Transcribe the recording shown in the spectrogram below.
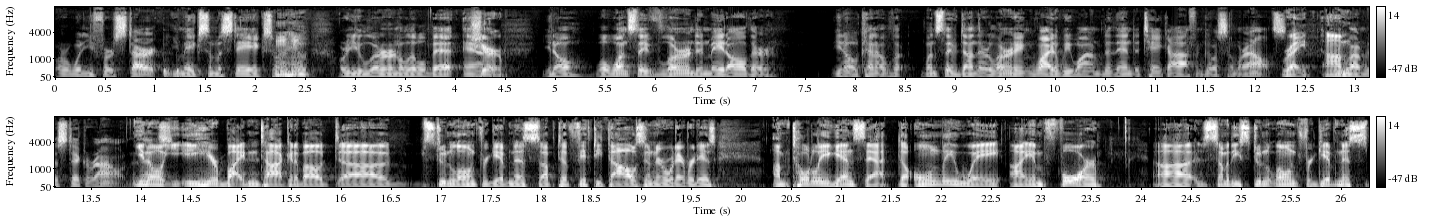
or when you first start, you make some mistakes or you, mm-hmm. or you learn a little bit. And, Sure. You know, well, once they've learned and made all their, you know, kind of once they've done their learning, why do we want them to then to take off and go somewhere else? Right. we Um, want them to stick around. You know, you hear Biden talking about uh, student loan forgiveness up to fifty thousand or whatever it is. I'm totally against that. The only way I am for uh, some of these student loan forgiveness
